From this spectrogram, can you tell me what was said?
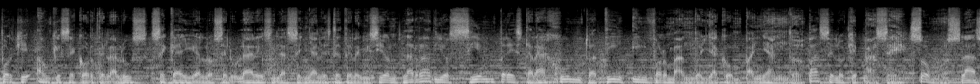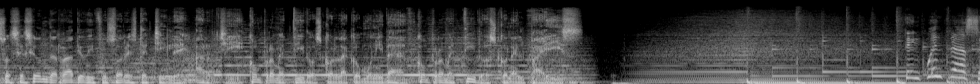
porque aunque se corte la luz, se caigan los celulares y las señales de televisión, la radio siempre estará junto a ti informando y acompañando, pase lo que pase. Somos la Asociación de Radiodifusores de Chile, Archi, comprometidos con la comunidad, comprometidos con el país. Encuentras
